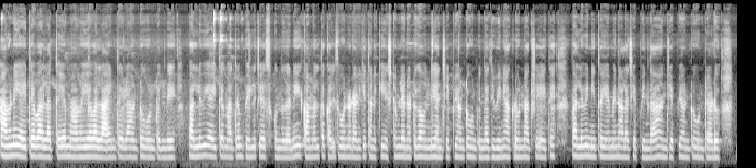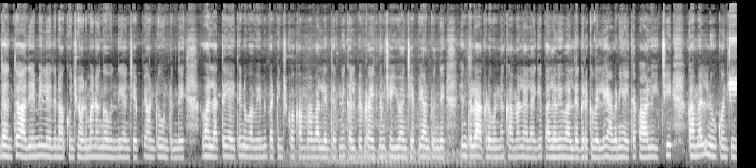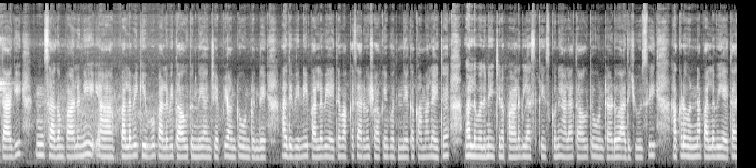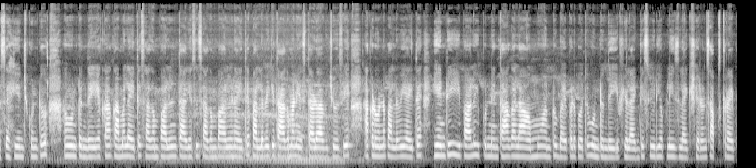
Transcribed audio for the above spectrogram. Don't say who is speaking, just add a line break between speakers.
అవని అయితే వాళ్ళ అత్తయ్య మామయ్య వాళ్ళ ఆయనతో ఇలా అంటూ ఉంటుంది. పల్లవి అయితే మాత్రం పెళ్ళి చేసుకుంది కానీ కమల్తో కలిసి ఉండడానికి తనకి ఇష్టం లేనట్టుగా ఉంది అని చెప్పి అంటూ ఉంటుంది. అది విని అక్కడ ఉన్న అక్షయ్ అయితే పల్లవి నీతో ఏమైనా అలా చెప్పిందా? అని చెప్పి అంటూ ఉంటాడు. దాంతో అదేమీ లేదు నాకు కొంచెం అనుమానంగా ఉంది అని చెప్పి అంటూ ఉంటుంది. వాళ్ళ అత్తయ్య అయితే నువ్వు అవేమీ పట్టించుకోకమ్మా వాళ్ళిద్దరిని కలిపే ప్రయత్నం చెయ్యు అని చెప్పి అంటుంది. ఇంతలో అక్కడ ఉన్న కమల్ అలాగే పల్లవి వాళ్ళ దగ్గరకు వెళ్ళి అవని అయితే పాలు ఇచ్చి కమల్ నువ్వు కొంచెం తాగి సగం పాలని పల్లవికి ఇవ్వు పల్లవి తాగుతుంది అని చెప్పి అంటూ ఉంటుంది. అది విని పల్లవి అయితే ఒక్కసారిగా షాక్ అయిపోతుంది. ఇక కమల్ అయితే వాళ్ళ వదిన ఇచ్చిన పాల గ్లాస్ తీసుకొని అలా తాగుతూ ఉంటాడు. అది చూసి అక్కడ ఉన్న పల్లవి అయితే అసహ్యించుకుంటూ ఉంటుంది. ఇక కమల్ అయితే సగం పాలను తాగేసి సగం పాలను అయితే పల్లవికి తాగమని ఇస్తాడు. అవి చూసి అక్కడ ఉన్న పల్లవి అయితే ఏంటి ఈ పాలు ఇప్పుడు నేను తాగాల అమ్ము అంటూ భయపడిపోతూ ఉంటుంది. If you like this video please like share and subscribe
